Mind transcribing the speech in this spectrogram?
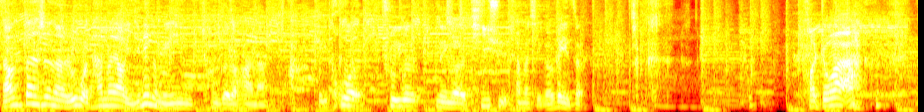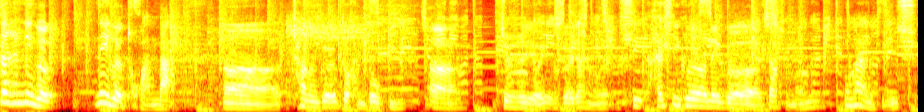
然后但是呢，如果他们要以那个名义唱歌的话呢？会拖出一个那个 T 恤，上面写个魏字儿，好中二啊！但是那个那个团吧，呃，唱的歌都很逗逼，嗯，就是有一首歌叫什么，是还是一个那个叫什么动漫的主题曲，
